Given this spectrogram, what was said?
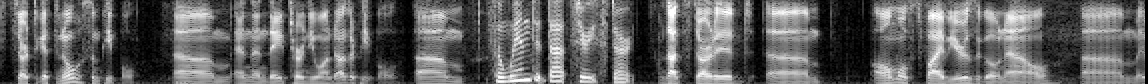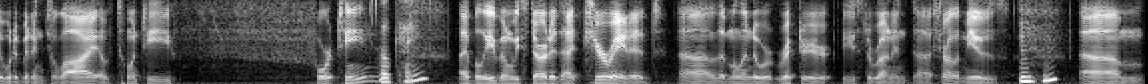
start to get to know some people, um, and then they turn you on to other people. Um, So when did that series start? that started um, almost five years ago now. Um, it would have been in July of 2014. Okay. I believe, and we started at Curated uh, that Melinda Richter used to run in uh, Charlotte Mews. Mm-hmm. Um,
